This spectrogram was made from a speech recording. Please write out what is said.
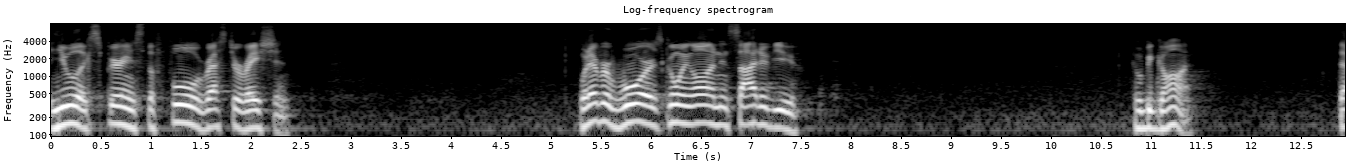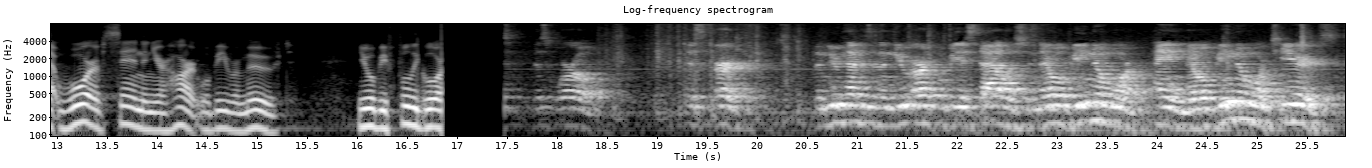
and you will experience the full restoration. Whatever war is going on inside of you, it will be gone. That war of sin in your heart will be removed. You will be fully glorified. This world, this earth, the new heavens and the new earth will be established, and there will be no more pain. There will be no more tears.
